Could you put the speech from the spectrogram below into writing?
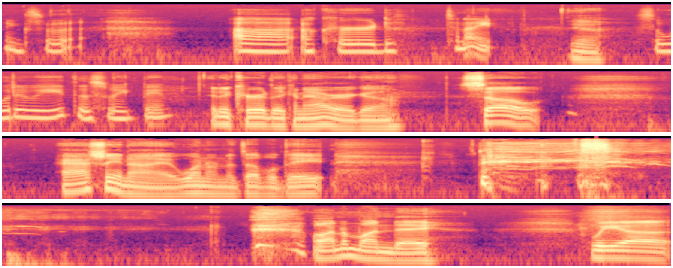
Thanks for that. Uh, occurred tonight. Yeah. So what did we eat this week, babe? It occurred like an hour ago. So, Ashley and I went on a double date on a Monday. We uh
